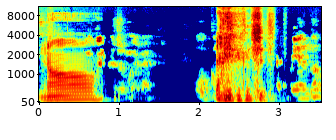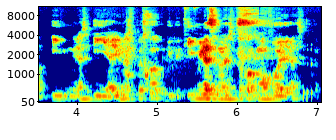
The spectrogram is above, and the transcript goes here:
No. O como estás mirando y, miras, y hay un espejo y, miras en el espejo como follas.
